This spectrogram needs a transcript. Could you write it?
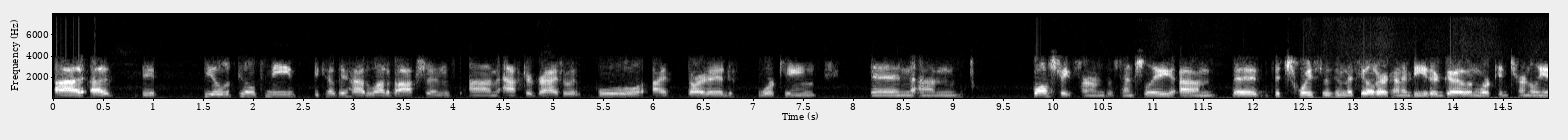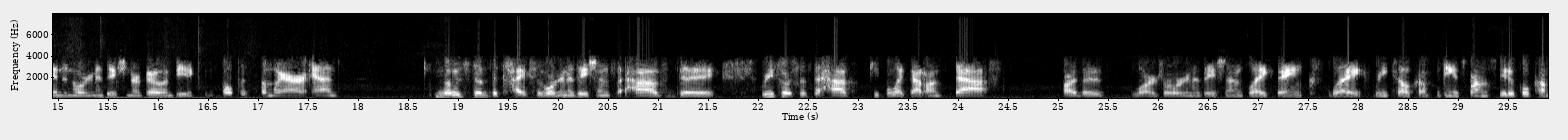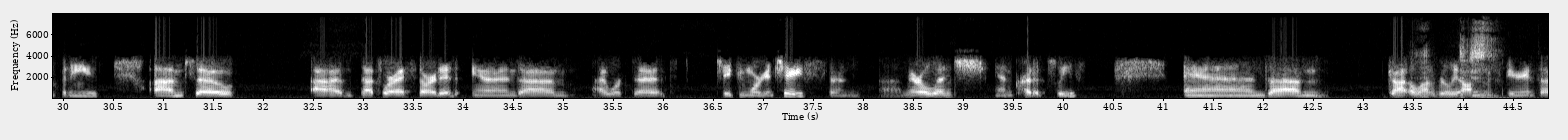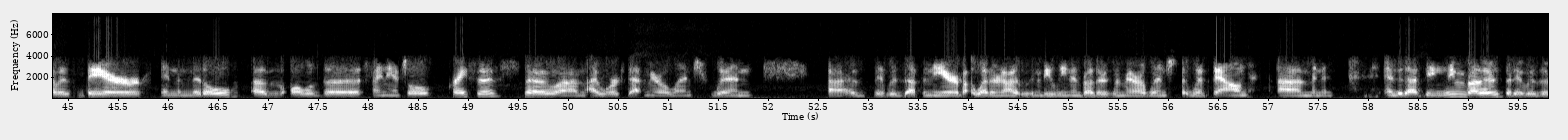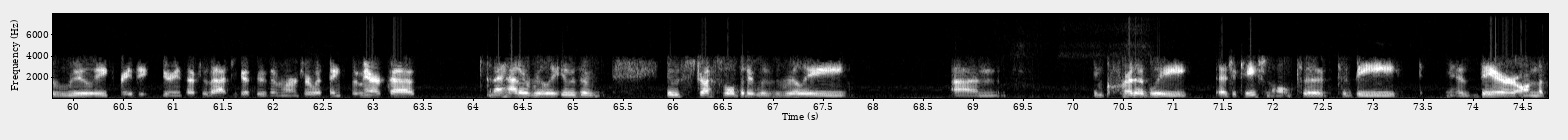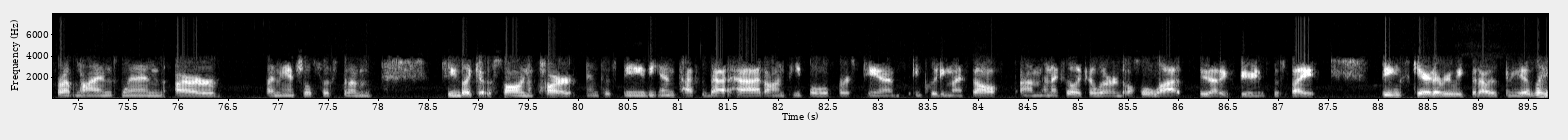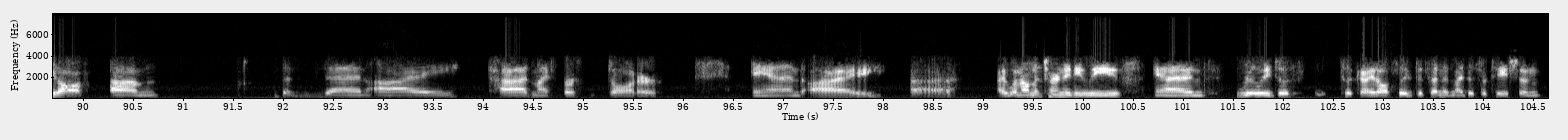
uh, uh, the field appealed to me because they had a lot of options. Um, after graduate school, I started working in um, Wall Street firms. Essentially, um, the the choices in the field are going to either go and work internally in an organization or go and be a consultant somewhere. And most of the types of organizations that have the resources to have people like that on staff are those larger organizations like banks, like retail companies, pharmaceutical companies. Um, so uh, that's where I started, and um, I worked at J.P. Morgan Chase and uh, Merrill Lynch and Credit Suisse, and um, got a lot of really awesome experience. I was there in the middle of all of the financial crisis, so um, I worked at Merrill Lynch when uh, it was up in the air about whether or not it was going to be Lehman Brothers or Merrill Lynch that went down, um, and it, ended up being Lehman Brothers, but it was a really crazy experience after that to go through the merger with Bank of America. And I had a really, it was a, it was stressful, but it was really um, incredibly educational to to be you know, there on the front lines when our financial system seemed like it was falling apart, and to see the impact that that had on people firsthand, including myself. Um, and I feel like I learned a whole lot through that experience, despite being scared every week that I was going to get laid off. Um, but then I had my first daughter, and I uh, I went on maternity leave and really just took. I had also defended my dissertation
